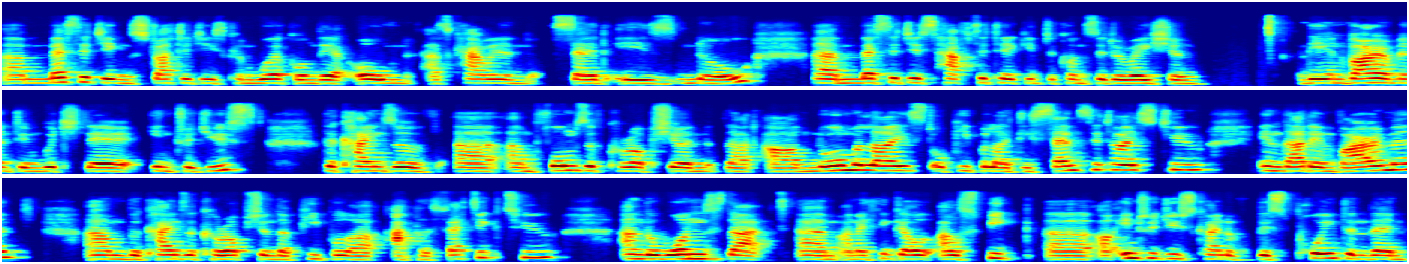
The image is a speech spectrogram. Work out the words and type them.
um, messaging strategies can work on their own, as Karen said, is no. Um, messages have to take into consideration the environment in which they're introduced, the kinds of uh, um, forms of corruption that are normalized or people are desensitized to in that environment, um, the kinds of corruption that people are apathetic to, and the ones that, um, and I think I'll, I'll speak, uh, I'll introduce kind of this point and then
